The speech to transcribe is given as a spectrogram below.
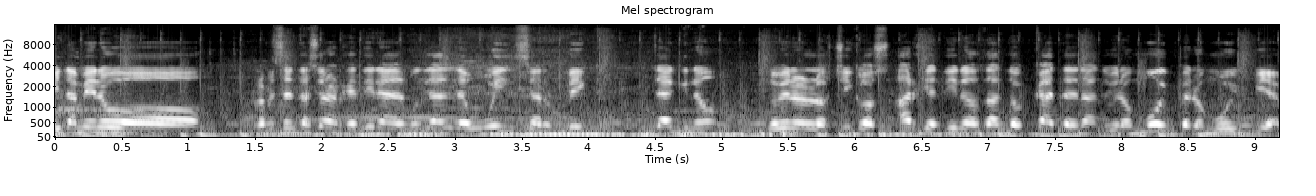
Y también hubo representación argentina en el Mundial de Windsurf Big Techno. Tuvieron los chicos argentinos dando cátedra, anduvieron muy pero muy bien.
